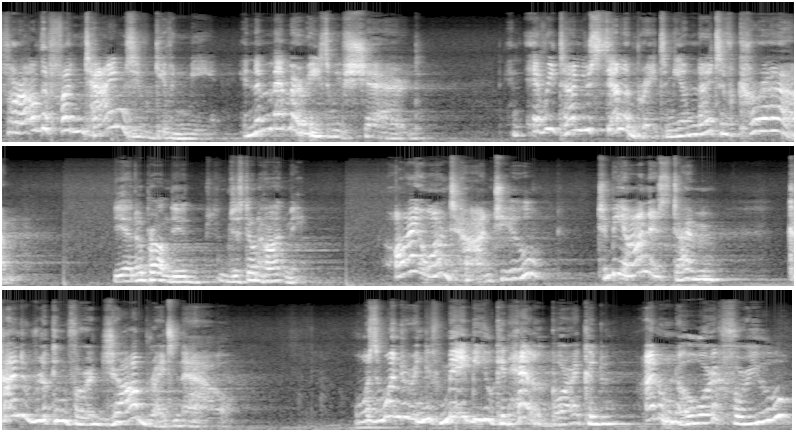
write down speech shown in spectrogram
for all the fun times you've given me and the memories we've shared. And every time you celebrate me on Night of Kramm. Yeah, no problem, dude. Just don't haunt me. I won't haunt you. To be honest, I'm kind of looking for a job right now. Was wondering if maybe you could help, or I could, I don't know, work for you.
